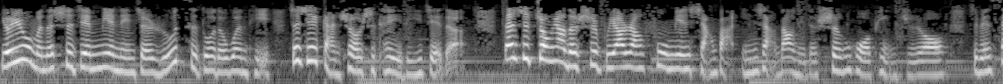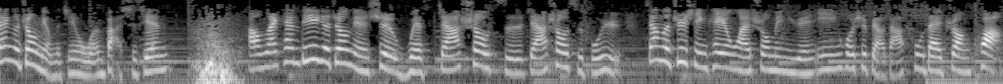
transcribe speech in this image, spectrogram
由于我们的世界面临着如此多的问题，这些感受是可以理解的。但是重要的是，不要让负面想法影响到你的生活品质哦。这边三个重点，我们进入文法时间。好，我们来看第一个重点是 with 加受词加受词补语，这样的句型可以用来说明原因或是表达附带状况。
